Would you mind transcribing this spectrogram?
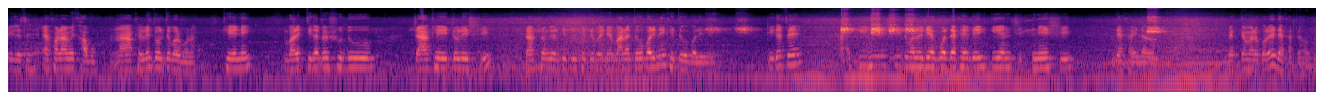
হয়ে গেছে। এখন আমি খাব। না খেলে চলতে পারব না। খেয়ে নেই। বাড়ির থেকে তো শুধু চা খেয়ে চলে এসেছি। তার সঙ্গে আর কিছু খেতে পারি না। বানাতেও পারি নাই, খেতেও পারি নাই। ঠিক আছে? কী নিয়ে এসেছি তোমাদেরকে একবার দেখাই দিই। কী নিয়ে এসেছি। দেখাই দাঁড়ো ব্যাক ক্যামেরা করে দেখাতে হবে।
